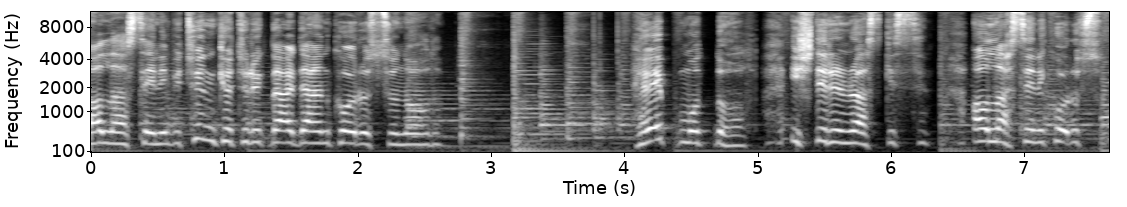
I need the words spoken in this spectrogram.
Allah seni bütün kötülüklerden korusun oğlum. Hep mutlu ol. İşlerin rast gitsin. Allah seni korusun.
